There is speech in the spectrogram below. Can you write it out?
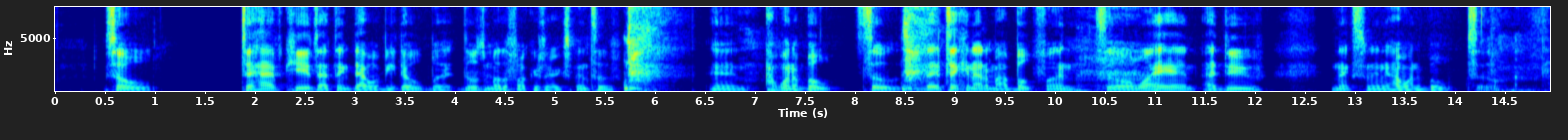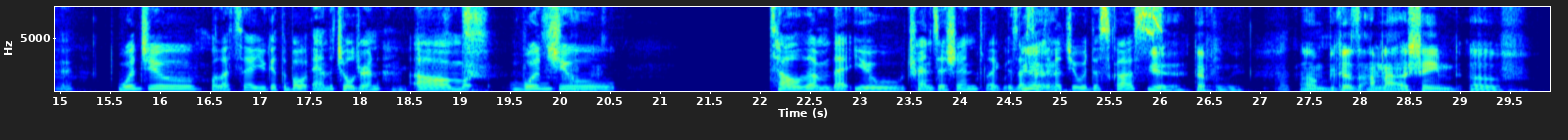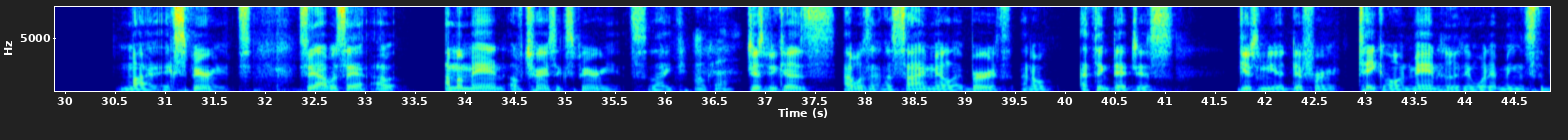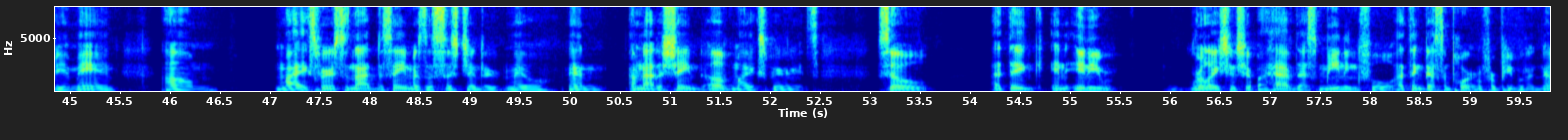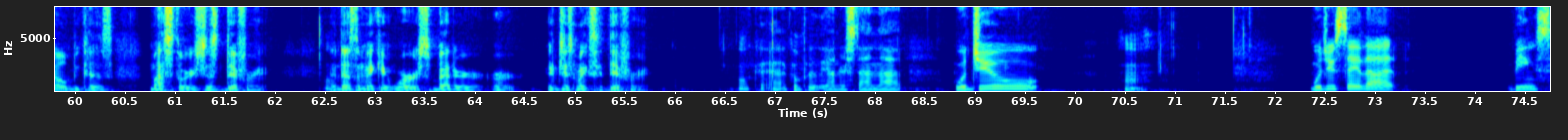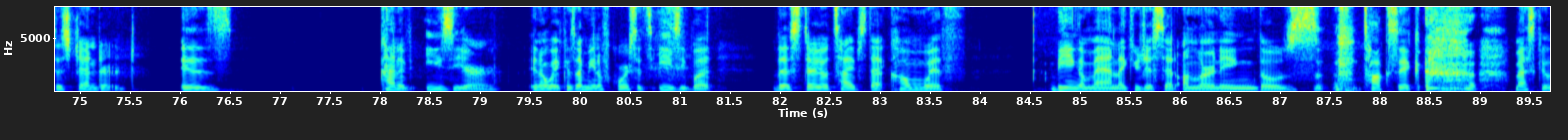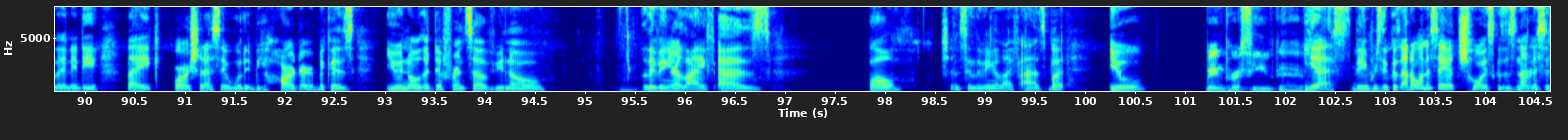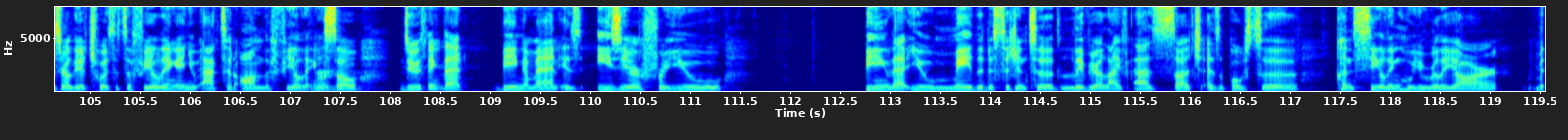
so to have kids, I think that would be dope, but those motherfuckers are expensive. and I want a boat. So they're taking out of my boat fund. So on one hand, I do. Next minute, I want a boat. So Okay. Would you? Well, let's say you get the boat and the children. Mm. Um, would you tell them that you transitioned? Like, is that Yeah. something that you would discuss? yeah, definitely. Okay. Um, because I'm not ashamed of my experience. See, I would say I, I'm a man of trans experience. Like Okay. just because I wasn't assigned male at birth, I don't. I think that just gives me a different take on manhood and what it means to be a man. Um, my experience is not the same as a cisgender male, and I'm not ashamed of my experience. So, I think in any relationship I have that's meaningful, I think that's important for people to know because my story is just different. It doesn't make it worse, better, or it just makes it different. Okay, I completely understand that. Would you hmm. Would you say that being cisgendered is kind of easier in a way cuz I mean, of course it's easy, but the stereotypes that come with being a man, like you just said, unlearning those toxic masculinity, like, or should I say, would it be harder? Because you know the difference of, you know, living your life as well shouldn't say living your life as but you Being perceived as yes being perceived because i don't want to say a choice because it's not Right. necessarily a choice it's a feeling and you acted on the feeling Right, so do you think that being a man is easier for you being that you made the decision to live your life as such as opposed to concealing who you really are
